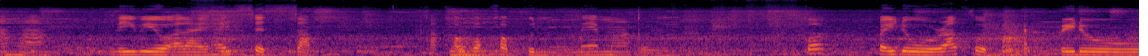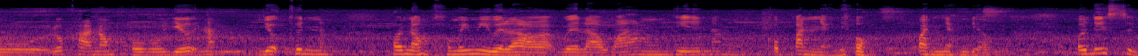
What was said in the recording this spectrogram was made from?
นะคะ รีวิวอะไรให้เสร็จสับค่ะเขาบอกขอบคุณแม่มากเลย ก็ไปดูล่าสุดไปดูลูกค้าน้องเขาเยอะนะเยอะขึ้นนะเพราะน้องเขาไม่มีเวลาเวลาว่างที่ได้นั่งเขาปั่นอย่างเดียว ปั่นอย่างเดียวก็รู้สึก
